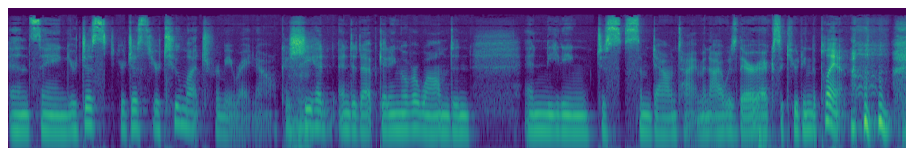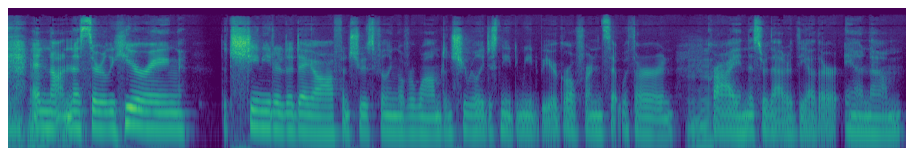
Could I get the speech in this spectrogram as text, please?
and saying, you're just, you're just, you're too much for me right now. Cause she mm-hmm. had ended up getting overwhelmed and, and needing just some downtime. And I was there executing the plan and mm-hmm. not necessarily hearing that she needed a day off and she was feeling overwhelmed and she really just needed me to be her girlfriend and sit with her and mm-hmm. cry and this or that or the other. And, um,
